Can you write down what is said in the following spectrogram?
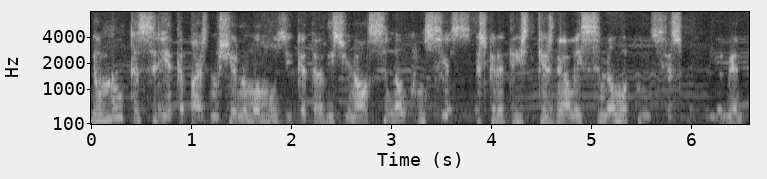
eu nunca seria capaz de mexer numa música tradicional se não conhecesse as características dela e se não a conhecesse profundamente.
